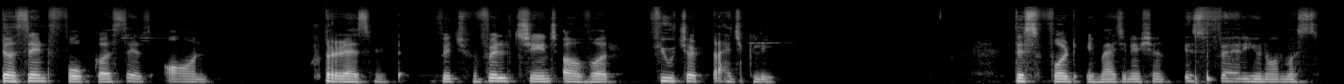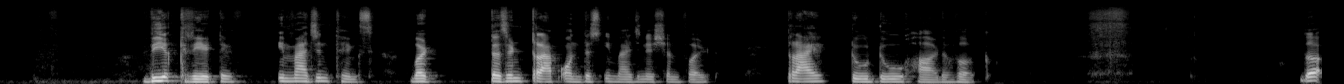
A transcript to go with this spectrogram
doesn't focuses on present which will change our future tragically. This word imagination is very enormous. Be a creative. Imagine things but doesn't trap on this imagination world. Try to do hard work. The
